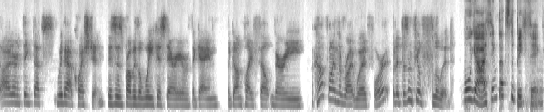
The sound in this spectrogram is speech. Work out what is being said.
I don't think that's without question. This is probably the weakest area of the game. The gunplay felt very I can't find the right word for it, but it doesn't feel fluid. Well, yeah, I think that's the big thing,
